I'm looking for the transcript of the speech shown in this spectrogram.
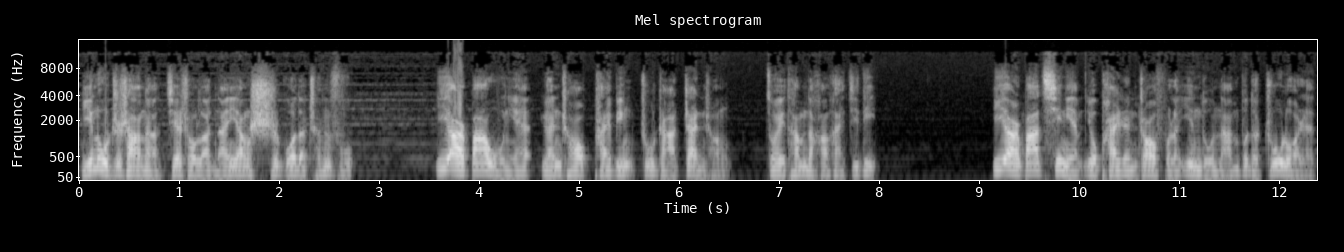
一路之上呢，接受了南洋十国的臣服。一二八五年，元朝派兵驻扎占城，作为他们的航海基地。一二八七年，又派人招抚了印度南部的朱罗人，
